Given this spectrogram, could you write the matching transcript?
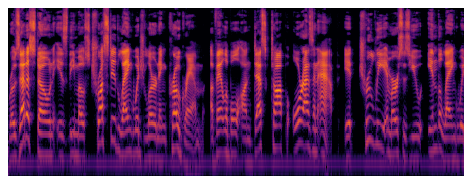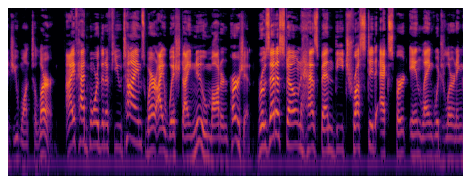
Rosetta Stone is the most trusted language learning program, available on desktop or as an app. It truly immerses you in the language you want to learn. I've had more than a few times where I wished I knew modern Persian. Rosetta Stone has been the trusted expert in language learning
